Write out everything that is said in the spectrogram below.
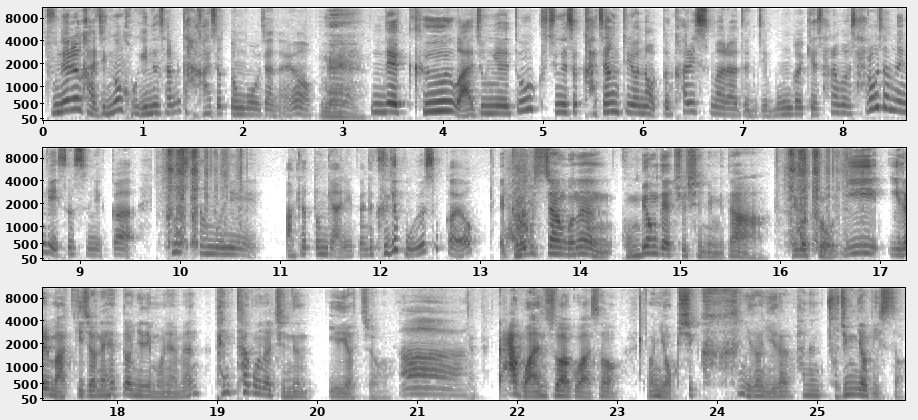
두뇌를 가진 건 거기 있는 사람은 다 가졌던 거잖아요. 네. 근데 그 와중에도 그 중에서 가장 뛰어난 어떤 카리스마라든지 뭔가 이렇게 사람을 사로잡는 게 있었으니까 그로브 장군이 맡겼던 게 아닐까. 근데 그게 뭐였을까요? 그로브스 장군은 공병대 출신입니다. 그리고 또 이 일을 맡기 전에 했던 일이 뭐냐면 펜타곤을 짓는 일이었죠. 아, 딱 완수하고 와서 넌 역시 큰 이런 일을 하는 조직력이 있어.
